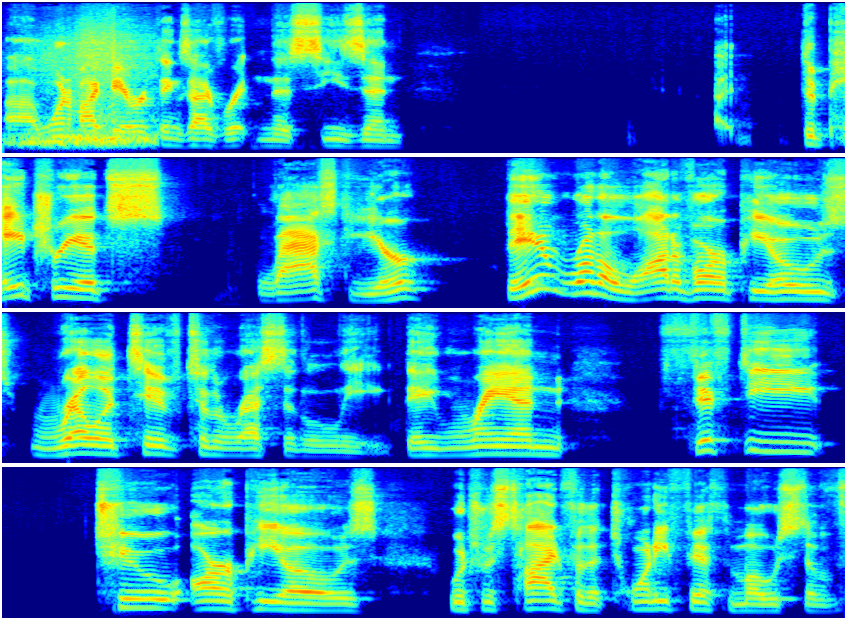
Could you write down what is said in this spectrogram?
Uh, one of my favorite things I've written this season. Uh, the Patriots last year, they didn't run a lot of RPOs relative to the rest of the league. They ran 52 RPOs, which was tied for the 25th most of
